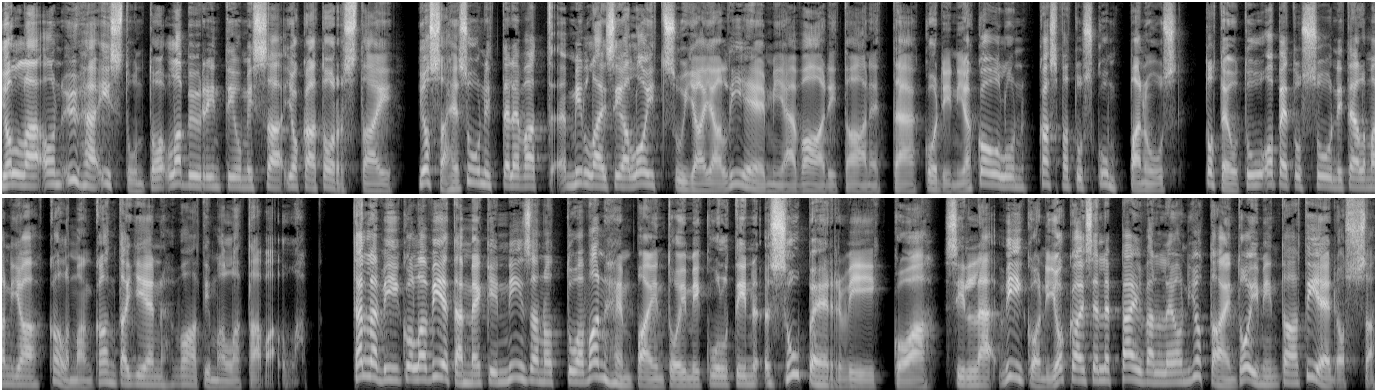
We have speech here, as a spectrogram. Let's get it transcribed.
jolla on yhä istunto labyrintiumissa joka torstai, jossa he suunnittelevat, millaisia loitsuja ja liemiä vaaditaan, että kodin ja koulun kasvatuskumppanuus toteutuu opetussuunnitelman ja kalman kantajien vaatimalla tavalla. Tällä viikolla vietämmekin niin sanottua vanhempaintoimikultin superviikkoa, sillä viikon jokaiselle päivälle on jotain toimintaa tiedossa,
